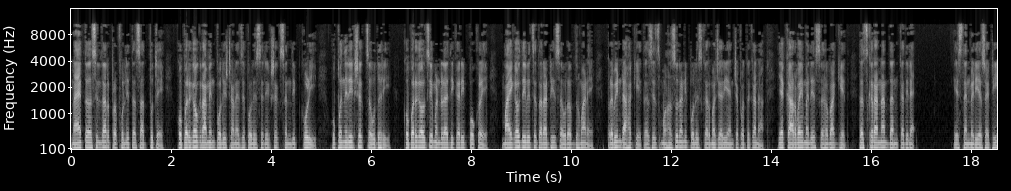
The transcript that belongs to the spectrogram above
नायब तहसीलदार प्रफुल्लिता सातपुते कोपरगाव ग्रामीण पोलीस ठाण्याचे पोलीस निरीक्षक संदीप कोळी उपनिरीक्षक चौधरी कोपरगावचे मंडलाधिकारी पोकळे मायगाव देवीचे तलाठी सौरभ धुमाणे प्रवीण डहाके तसेच महसूल आणि पोलीस कर्मचारी यांच्या पथकानं या कारवाईमध्ये सहभाग घेत तस्करांना दणका दिलाय. एस्तान मीडियासाठी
